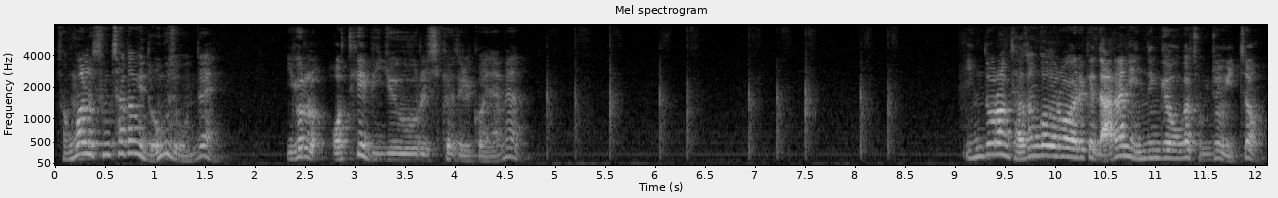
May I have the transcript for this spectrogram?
정말로 승차감이 너무 좋은데 이거를 어떻게 비교를 시켜드릴 거냐면 인도랑 자전거 도로가 이렇게 나란히 있는 경우가 종종 있죠.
